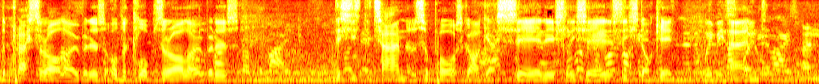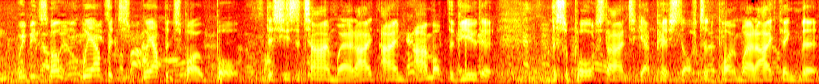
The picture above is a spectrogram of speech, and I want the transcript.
the press are all over us, other clubs are all over us this is the time that the support's got to get seriously, seriously stuck in. We've been and, and we've been spoiled. well, we have been we have been spoiled, but this is the time where I, I'm I'm of the view that the support's starting to get pissed off to the point where I think that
